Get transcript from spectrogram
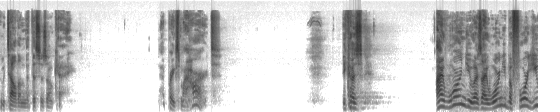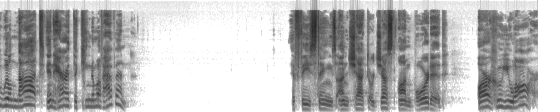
who tell them that this is okay. That breaks my heart. Because I warn you, as I warned you before, you will not inherit the kingdom of heaven. If these things, unchecked or just onboarded, are who you are.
